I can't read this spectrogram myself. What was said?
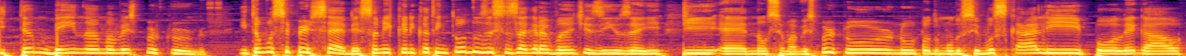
e também não é uma vez por turno. Então você percebe, essa mecânica tem todos esses agravantezinhos aí de é, não ser uma vez por turno, todo mundo se buscar ali, pô, legal.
